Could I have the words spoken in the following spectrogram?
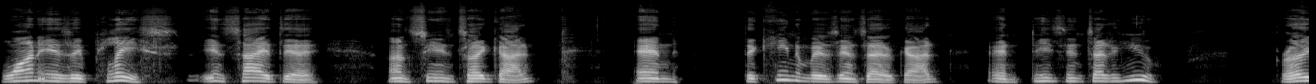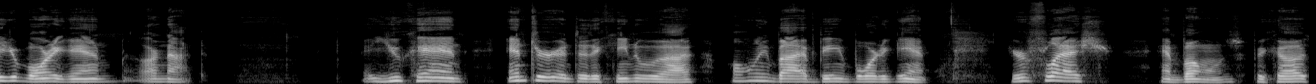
One is a place inside the unseen inside God. And the kingdom is inside of God. And He's inside of you. Whether you're born again or not you can enter into the kingdom of God only by being born again. Your flesh and bones, because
